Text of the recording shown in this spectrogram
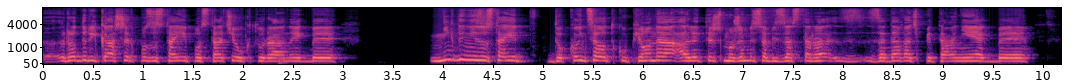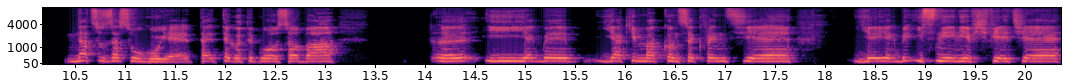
Roderick Asher pozostaje postacią, która no jakby nigdy nie zostaje do końca odkupiona, ale też możemy sobie zadawać pytanie jakby na co zasługuje te, tego typu osoba i jakby jakie ma konsekwencje jej jakby istnienie w świecie,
